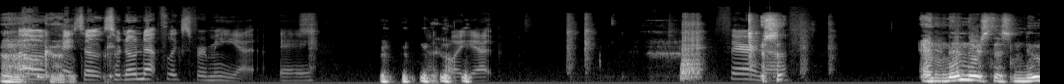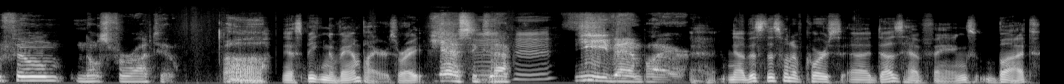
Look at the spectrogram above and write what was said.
Oh, okay, so so no Netflix for me yet, eh? Not quite yet. Fair enough. And then there's this new film, Nosferatu. Ah, yeah. Speaking of vampires, right? Yes, exactly. Mm-hmm. The vampire. Now this this one, of course, uh, does have fangs, but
